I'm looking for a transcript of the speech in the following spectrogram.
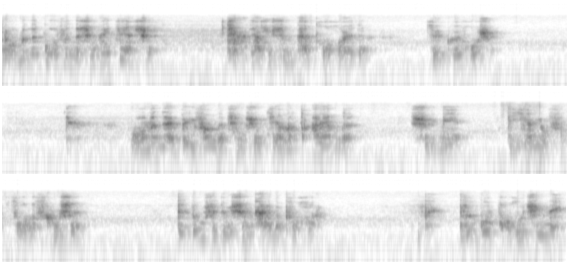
我们的过分的生态建设，恰恰是生态破坏的罪魁祸首。我们在北方的城市建了大量的水面，底下又做了防渗，这都是对生态的破坏。德国保护区内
